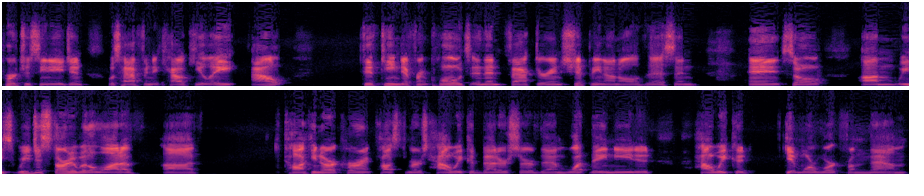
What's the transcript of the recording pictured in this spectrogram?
purchasing agent was having to calculate out 15 different quotes and then factor in shipping on all of this. And and so um, we we just started with a lot of uh, talking to our current customers how we could better serve them what they needed how we could get more work from them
